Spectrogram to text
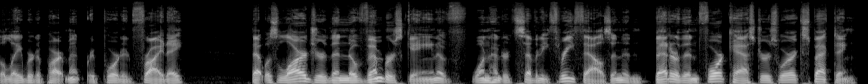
the Labor Department reported Friday. That was larger than November's gain of 173,000 and better than forecasters were expecting.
